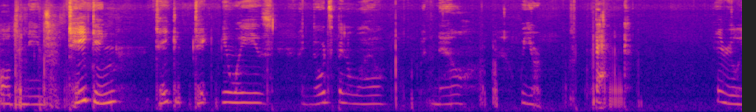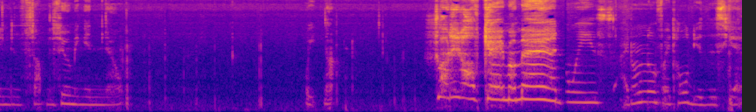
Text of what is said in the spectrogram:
all the names are taking. Taking, take. Anyways, I know it's been a while, but now we are back. I really need to stop zooming in and out. Wait, not. It off, cameraman! Anyways, I don't know if I told you this yet,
